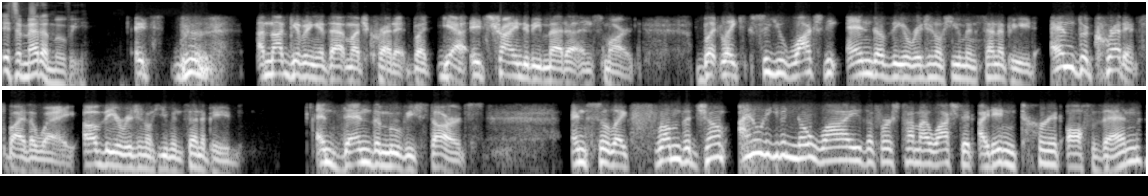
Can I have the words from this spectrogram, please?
It's a meta movie. It's I'm not giving it that much credit, but yeah, it's trying to be meta and smart. But like, so you watch the end of the original Human Centipede and the credits, by the way, of the original Human Centipede, and then the movie starts. And so, like, from the jump, I don't even know why the first time I watched it, I didn't turn it off then.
